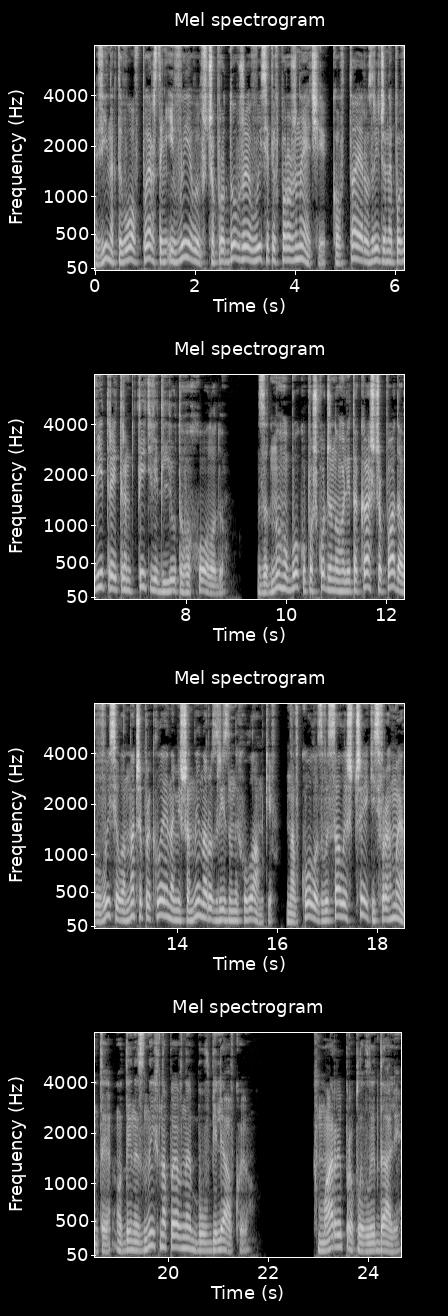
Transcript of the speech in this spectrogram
Він активував перстень і виявив, що продовжує висіти в порожнечі, ковтає розріджене повітря і тремтить від лютого холоду. З одного боку пошкодженого літака, що падав, висіла, наче приклеєна мішанина розрізнених уламків. Навколо звисали ще якісь фрагменти, один із них, напевне, був білявкою. Хмари пропливли далі.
